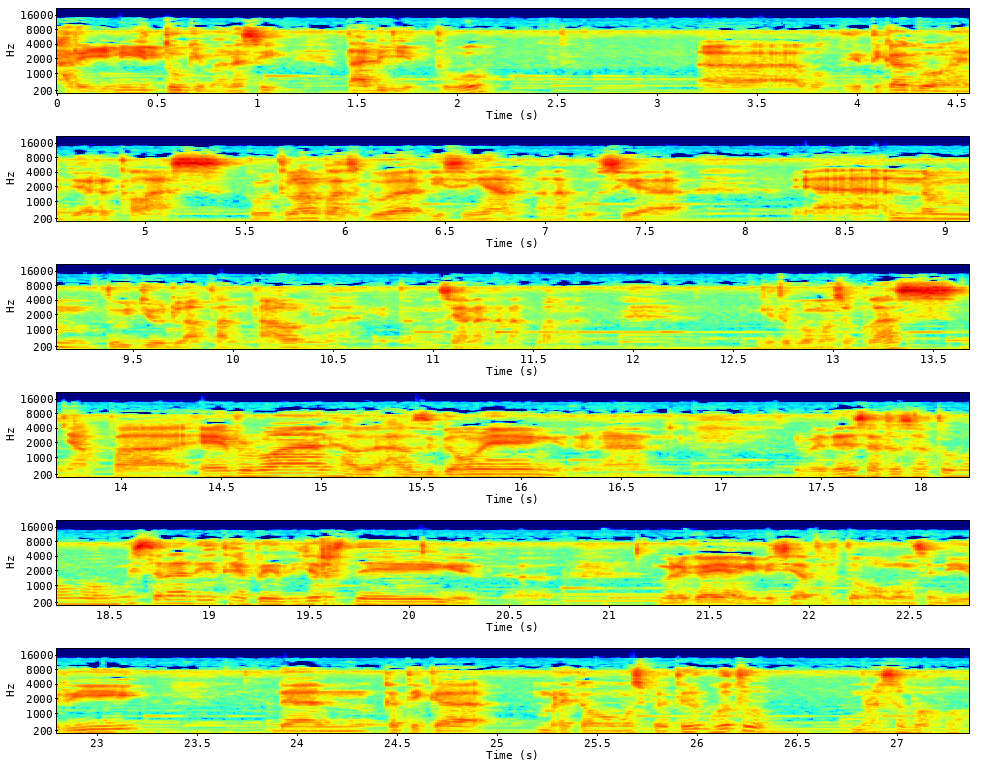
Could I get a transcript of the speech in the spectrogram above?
hari ini itu gimana sih? Tadi itu uh, waktu ketika gue ngajar kelas kebetulan kelas gue isinya anak-anak usia ya 6, 7, 8 tahun lah gitu. Masih anak-anak banget. Gitu gue masuk kelas nyapa hey everyone how, how's it going? Gitu kan. Tiba-tiba satu-satu ngomong Mr. Adit Happy Teachers Day gitu. Mereka yang inisiatif tuh ngomong sendiri dan ketika mereka ngomong seperti itu gue tuh merasa bahwa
